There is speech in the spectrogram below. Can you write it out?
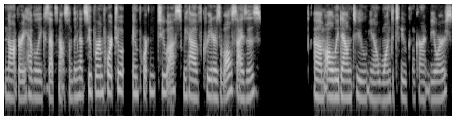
not very heavily because that's not something that's super important to important to us. We have creators of all sizes, um, all the way down to you know one to two concurrent viewers.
